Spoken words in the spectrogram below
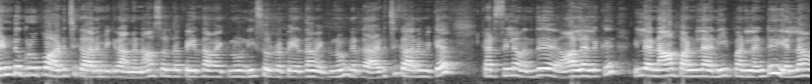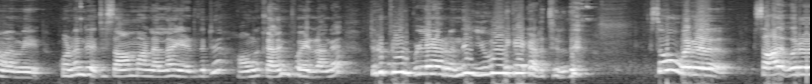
ரெண்டு குரூப்பும் அடிச்சுக்க ஆரம்பிக்கிறாங்க. நான் சொல்கிற பேர் தான் வைக்கணும் நீ சொல்கிற பேர் தான் வைக்கணுங்கிறத அடிச்சுக்க ஆரம்பிக்க கடைசியில் வந்து ஆளுக்கு இல்லை நான் பண்ணல நீ பண்ணலன்ட்டு எல்லாம் கொண்டு வச்ச சாமானெல்லாம் எடுத்துட்டு அவங்க கிளம்பி போயிடுறாங்க. திருப்பியும் பிள்ளையார் வந்து இவங்களுக்கே கிடச்சிருது. ஸோ ஒரு சா ஒரு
